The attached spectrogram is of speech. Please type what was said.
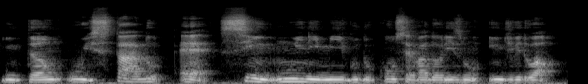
Então, o Estado é sim um inimigo do conservadorismo individual.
